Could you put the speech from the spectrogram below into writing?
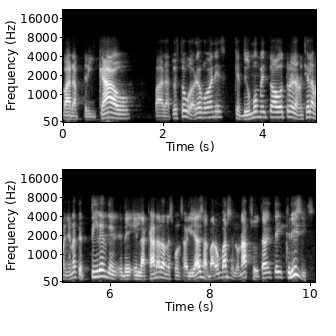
para Trincao, para todos estos jugadores jóvenes que de un momento a otro, de la noche a la mañana, te tiren de, en la cara la responsabilidad de salvar a un Barcelona absolutamente en crisis,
